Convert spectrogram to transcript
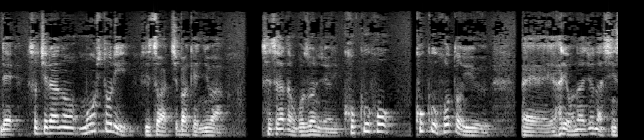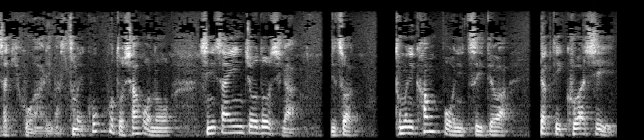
でそちらのもう一人実は千葉県には先生方もご存知のように国保国保という、えーやはり同じような審査機構があります。つまり国保と社保の審査委員長同士が実は共に漢方については比較的詳し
